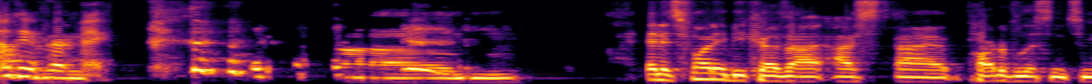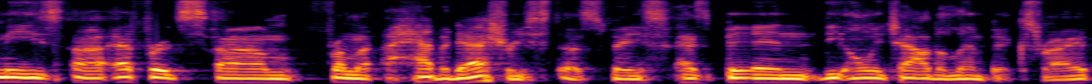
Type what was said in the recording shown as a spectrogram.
Okay perfect. um, and it's funny because I, I, I part of Listen to Me's uh, efforts um, from a haberdashery uh, space has been the Only Child Olympics, right?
